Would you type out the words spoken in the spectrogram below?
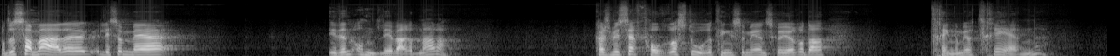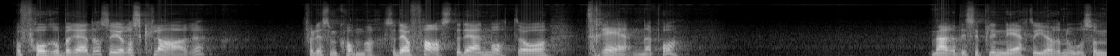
Og Det samme er det liksom med i den åndelige verden her. da. Kanskje vi ser for oss store ting som vi ønsker å gjøre, og da trenger vi å trene og forberede oss og gjøre oss klare for det som kommer. Så det å faste det er en måte å trene på. Være disiplinert og gjøre noe som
